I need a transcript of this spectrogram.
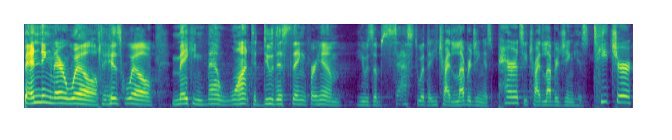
bending their will to his will, making them want to do this thing for him. He was obsessed with it. He tried leveraging his parents, he tried leveraging his teacher,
